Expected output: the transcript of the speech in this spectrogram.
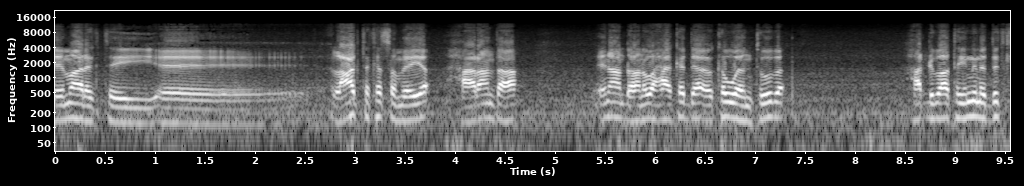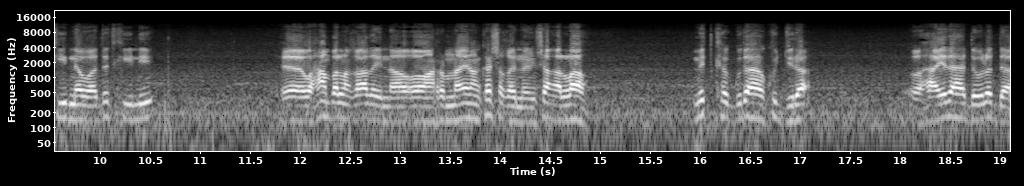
ee maaragtay lacagta ka sameeya xaaraanta ah. Inaan dhahno waxaa ka waantooba. Ha dhibaataynina dadkiinna waa dadkiinnii waxaan ballan qaadaynaa oo aan rabnaa inaan ka shaqayno insha allah midka gudaha ku jira oo hay'adaha dawladda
